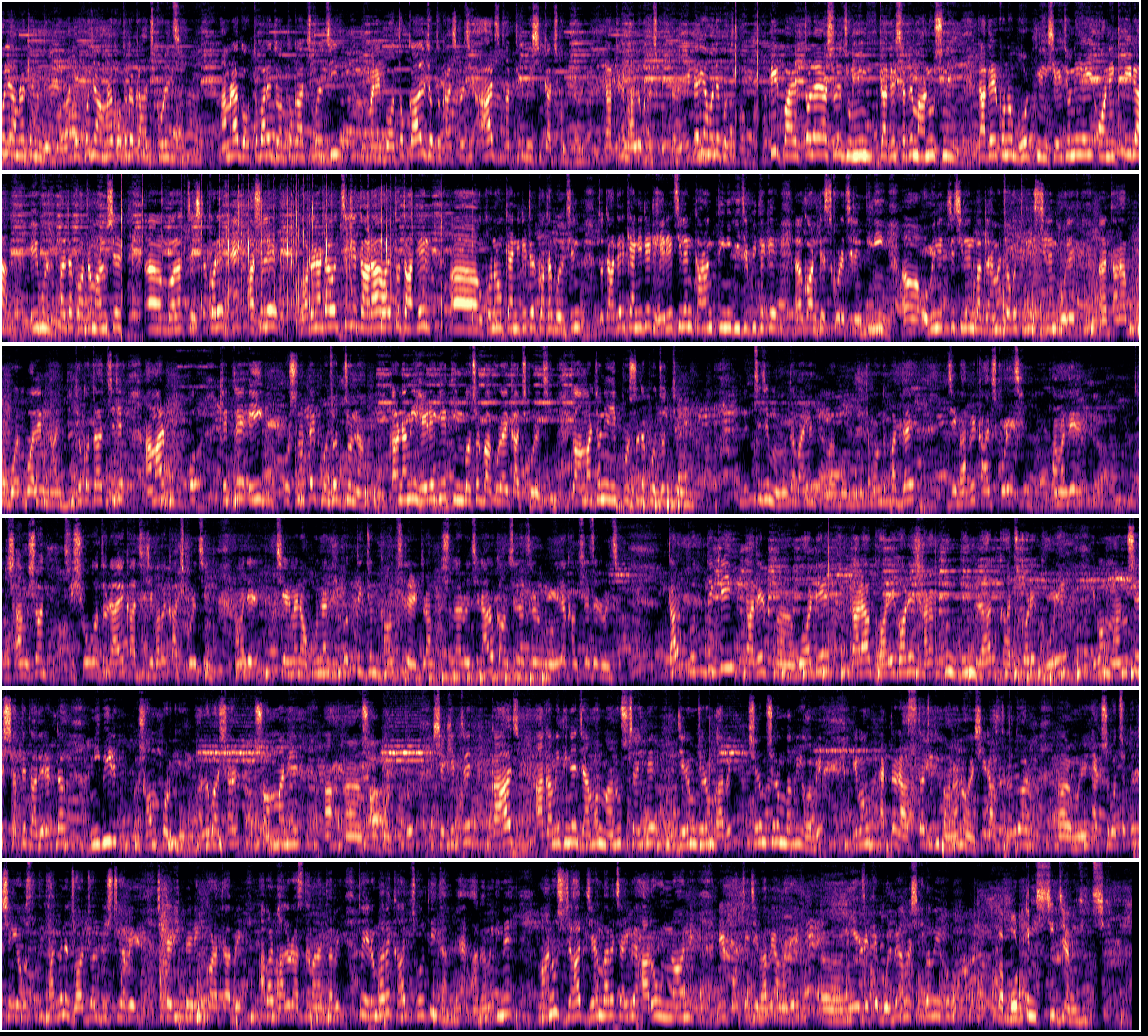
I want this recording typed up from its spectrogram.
বলে আমরা কেন দেখব? আমরা দেখব যে আমরা কতটা কাজ করেছি। আমরা গতবারে যত কাজ করেছি মানে গতকাল যত কাজ করেছি, আজ তার থেকে বেশি কাজ করতে হবে। তার থেকে ভালো কাজ করতে হবে। এটাই আমাদের প্রতিপক্ষ। এর পায়ের তলায় আসলে জমি তাদের সাথে মানুষ নেই, তাদের কোনো ভোট নেই। সেই জন্যই এই অনেকেইরা এই উল্টোপাল্টা কথা মানুষের বলার চেষ্টা করে। আসলে ঘটনাটা হচ্ছে যে তারা হয়তো তাদের কোনো ক্যান্ডিডেটের কথা বলছেন। তো তাদের ক্যান্ডিডেট হেরেছিলেন কারণ তিনি বিজেপি থেকে কন্টেস্ট করেছিলেন। তিনি অভিনেত্রী ছিলেন বা গ্ল্যামার জগৎ থেকে এসেছিলেন বলে তারা বলেন। না দ্বিতীয় কথা হচ্ছে যে আমার ক্ষেত্রে এই প্রশ্নটাই প্রযোজ্য না। কারণ আমি হেরে গিয়ে তিন বছর বাঁকুড়ায় কাজ করেছি। তো আমার জন্য এই প্রশ্নটা প্রযোজ্য না। দেখছে যে মমতা বন্দ্যোপাধ্যায় যেভাবে কাজ করেছেন, আমাদের সাংসদ শ্রী সৌগত রায় কাজ যেভাবে কাজ করেছেন, আমাদের চেয়ারম্যান অপর্ণা দি প্রত্যেকজন কাউন্সিলর রামকৃষ্ণা রয়েছেন, আরও কাউন্সিলার মহিলা কাউন্সিলার রয়েছে তারা প্রত্যেকেই তাদের ওয়ার্ডে তারা ঘরে ঘরে সারাক্ষণ দিন রাত কাজ করে, ঘোরে মানুষের সাথে তাদের একটা নিবিড় সম্পর্ক ভালোবাসার সম্মানের সম্পর্ক। তো সেক্ষেত্রে কাজ আগামী দিনে যেমন মানুষ চাইবে যেরম যেরমভাবে সেরম সেরমভাবেই হবে। এবং একটা রাস্তা যদি বানানো হয় সেই রাস্তাটা তো আর মানে একশো বছর ধরে সেই অবস্থাতেই থাকবে না। ঝড় জল বৃষ্টি হবে সেটা রিপেয়ারিং করাতে হবে আবার ভালো রাস্তা বানাতে হবে। তো এরমভাবে কাজ চলতেই থাকবে। হ্যাঁ আগামী দিনে মানুষ যা যেরমভাবে চাইবে আরও উন্নয়নের পথে যেভাবে আমাদের নিয়ে যেতে বলবে আমরা সেইভাবে এগোবো। নিশ্চিত যে আমি জিতছি।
